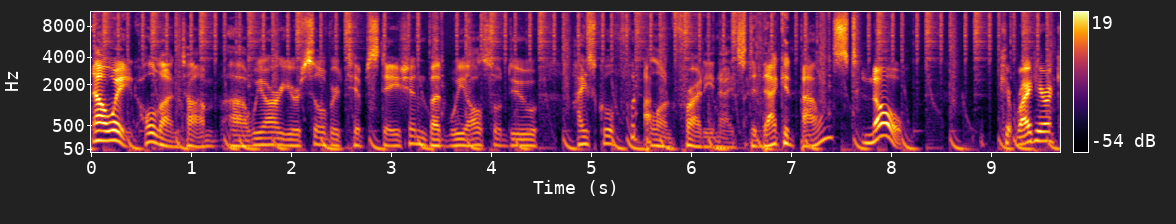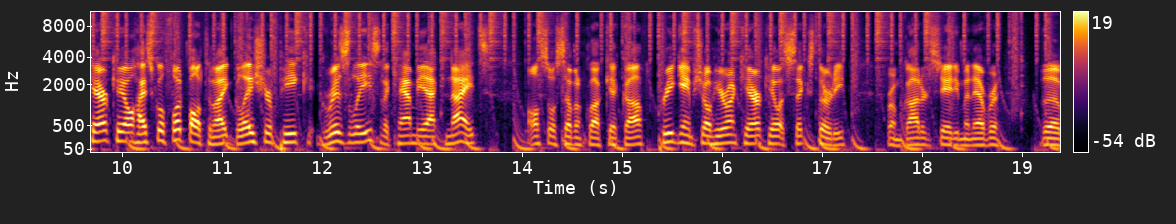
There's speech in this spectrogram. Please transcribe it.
Now wait, hold on, Tom. Uh, we are your silver tip station, but we also do high school football on Friday nights. Did that get bounced? No. Right here in KRKO, high school football tonight. Glacier Peak Grizzlies and the Kamiak Knights. Also a 7 o'clock kickoff. Pre-game show here on KRKO at 6.30. from Goddard Stadium in Everett. The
